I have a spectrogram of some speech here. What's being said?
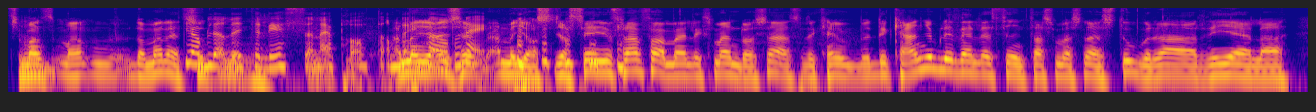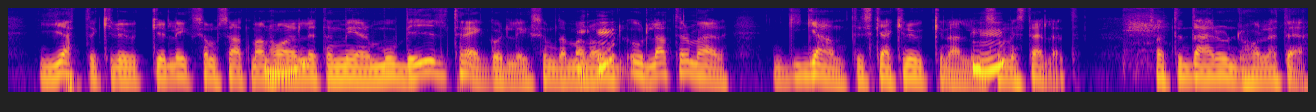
Så man, man, de är rätt Jag så- blir lite ledsen när jag pratar om Ja, det. men jag, så, det? ja, men jag, jag ser ju framför mig liksom ändå så här, så det, kan ju, det kan ju bli väldigt fint alltså med såna här stora rejäla jättekrukor liksom, så att man har Mm. en lite mer mobil trädgård liksom, där man har odlat de här gigantiska krukorna liksom, Mm. istället. Så att det där underhållet är.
